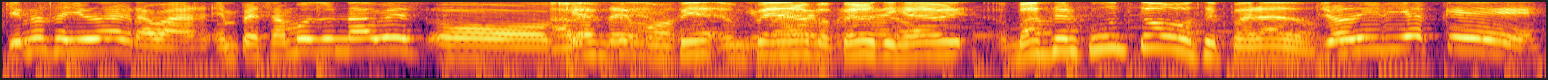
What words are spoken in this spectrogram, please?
¿quién nos ayuda a grabar? ¿Empezamos de una vez o A qué ver, un hacemos? piedra, papel o tijera. ¿Va a ser junto o separado? Yo diría que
